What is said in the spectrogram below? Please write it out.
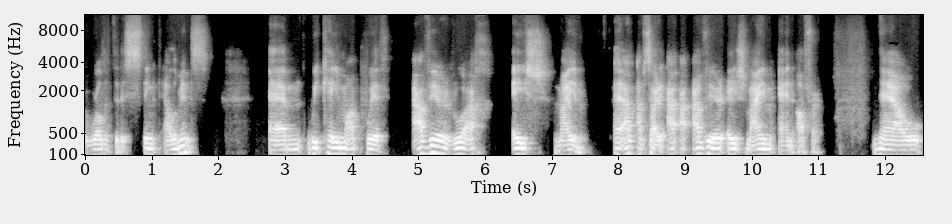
world into distinct elements, um, we came up with Avir Ruach Eish Mayim. Uh, I'm sorry, Avir Eish Mayim and Offer. Now,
